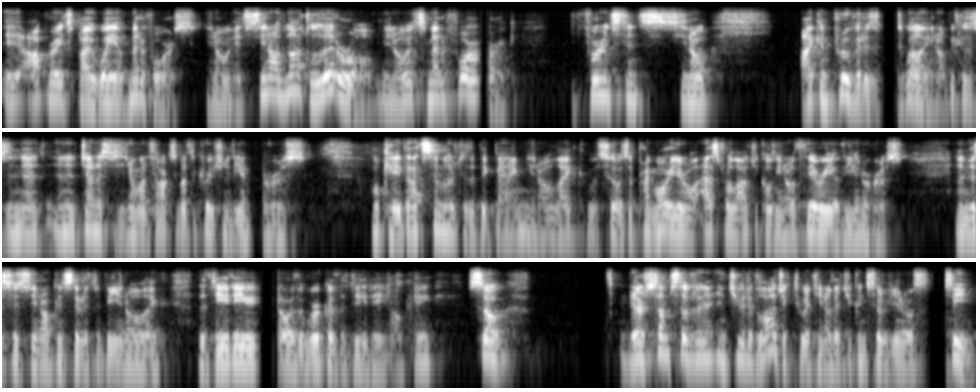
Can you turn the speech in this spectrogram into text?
it operates by way of metaphors. You know, it's you know not literal. You know, it's metaphoric. For instance, you know, I can prove it as, as well. You know, because in the, in Genesis, you know, when it talks about the creation of the universe, okay, that's similar to the Big Bang. You know, like so, it's a primordial astrological you know theory of the universe. And this is, you know, considered to be, you know, like the deity or the work of the deity. Okay, so there's some sort of intuitive logic to it, you know, that you can sort of, you know, see.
